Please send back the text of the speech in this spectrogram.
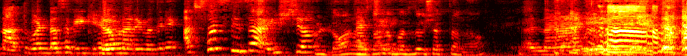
नातवंड सगळी खेळवणारे वगैरे असंच तिचं आयुष्य. बदलू शकतं ना 啊哈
